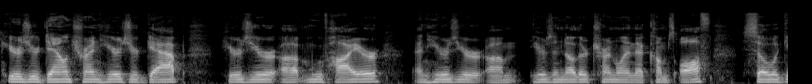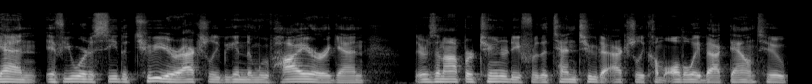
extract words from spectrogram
here's your downtrend, here's your gap, here's your uh, move higher, and here's your um, here's another trend line that comes off. So again, if you were to see the two year actually begin to move higher again, there's an opportunity for the 10-2 to actually come all the way back down to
